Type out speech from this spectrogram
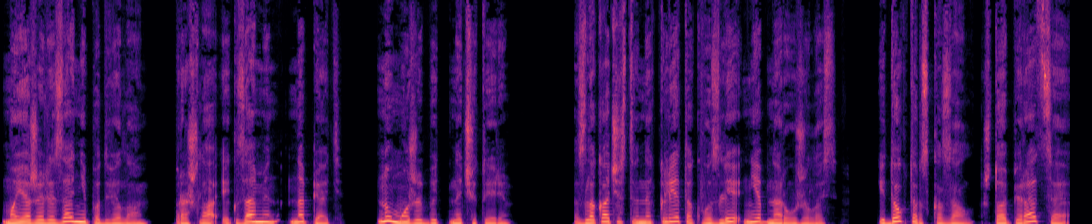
Моя железа не подвела. Прошла экзамен на 5, ну, может быть, на 4. Злокачественных клеток в узле не обнаружилось. И доктор сказал, что операция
